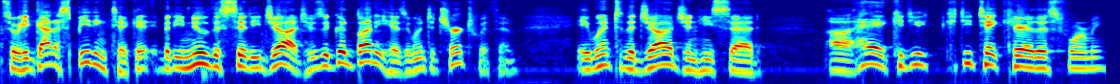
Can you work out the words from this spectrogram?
So he'd got a speeding ticket, but he knew the city judge. He was a good buddy of his. He went to church with him. He went to the judge and he said, uh, "Hey, could you could you take care of this for me?"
